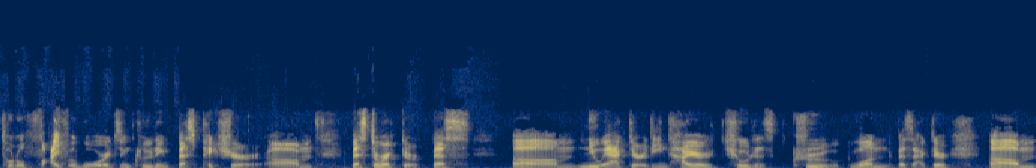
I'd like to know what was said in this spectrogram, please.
total five awards, including Best Picture, um, Best Director, Best um, New Actor. The entire children's crew won Best Actor. Um,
